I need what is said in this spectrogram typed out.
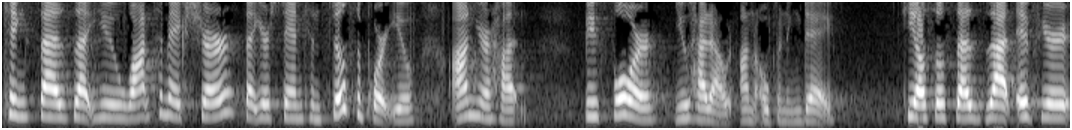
King says that you want to make sure that your stand can still support you on your hut before you head out on opening day. He also says that if your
